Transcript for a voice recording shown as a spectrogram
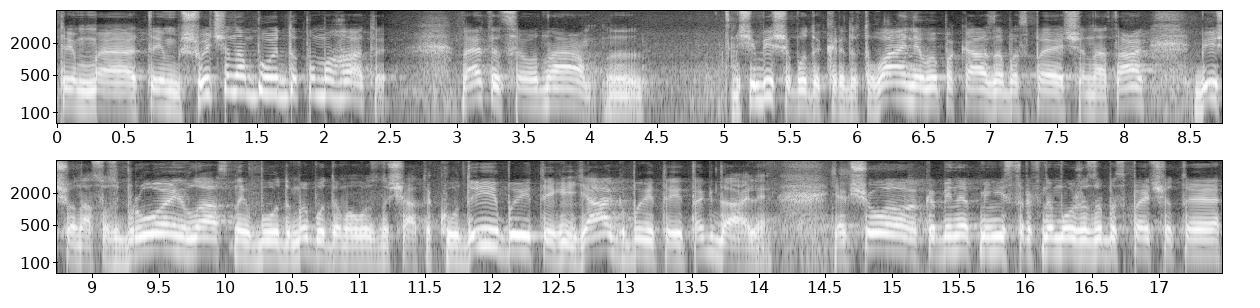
тим, е, тим швидше нам будуть допомагати. Знаєте, це одна. Чим більше буде кредитування ВПК забезпечено, так більше у нас озброєнь власних буде. Ми будемо визначати, куди бити, як бити і так далі. Якщо кабінет міністрів не може забезпечити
